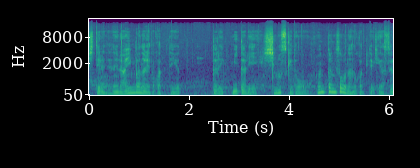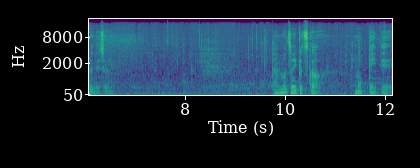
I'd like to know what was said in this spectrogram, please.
してるんですね。LINE 離れとかって言ったり見たりしますけど本当にそうなのかっていう気がするんですよね。端末はいくつか持っていて、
